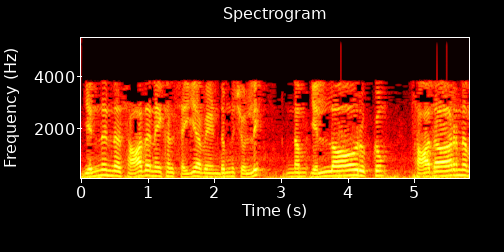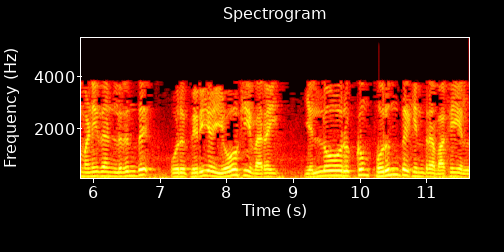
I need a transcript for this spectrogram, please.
என்னென்ன சாதனைகள் செய்ய வேண்டும்னு சொல்லி நம் எல்லாருக்கும் சாதாரண மனிதனிலிருந்து ஒரு பெரிய யோகி வரை எல்லோருக்கும் பொருந்துகின்ற வகையில்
